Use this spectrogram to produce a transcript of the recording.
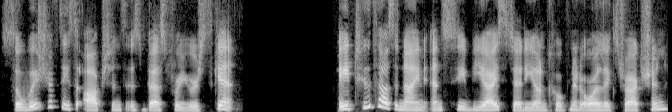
So, which of these options is best for your skin? A 2009 NCBI study on coconut oil extraction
